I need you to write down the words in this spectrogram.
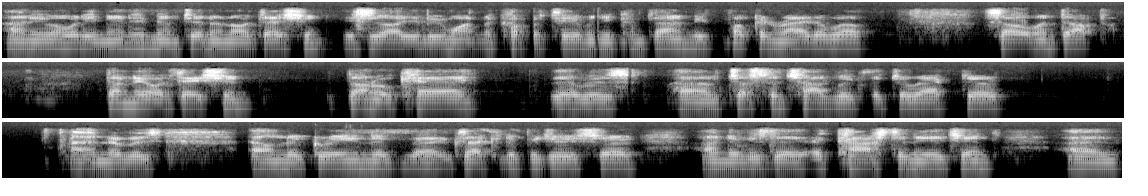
And he went, what do you mean? He meant me I'm doing an audition. He says, oh, you'll be wanting a cup of tea when you come down. Me fucking right, I will. So I went up, done the audition, done okay. There was uh, Justin Chadwick, the director, and there was Eleanor Green, the executive producer, and there was the a casting agent, and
